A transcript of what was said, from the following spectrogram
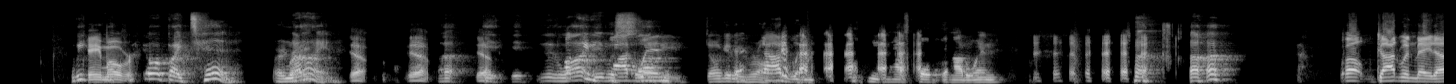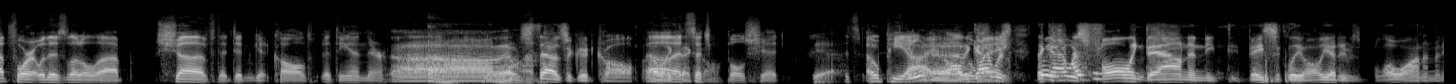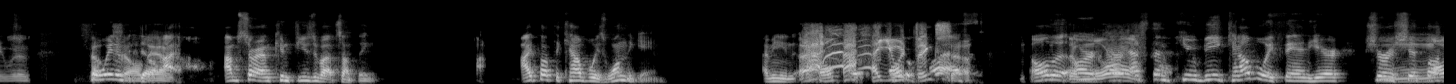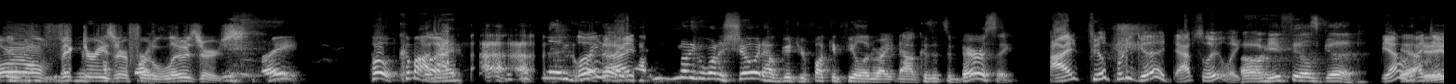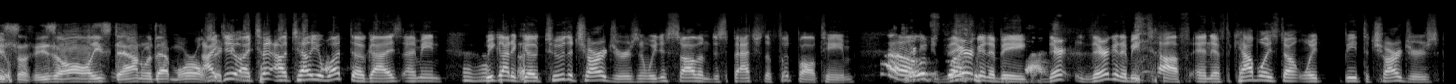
we game we, over. We go up by 10 or right. nine. Yeah. Yeah. Uh, yeah. It, it, it, lot, it was Godwin. sloppy. Don't get me wrong. Godwin. asshole Godwin. well, Godwin made up for it with his little uh, shove that didn't get called at the end there. Oh, that was that was a good call. I oh, like that's that such bullshit. Yeah, it's OPI. Yeah, the, the, guy way. was the wait, guy was think, falling down, and he basically all he had to do was blow on him, and he would have. Fell, wait a minute, though. I, I'm sorry, I'm confused about something. I thought the Cowboys won the game. I mean, all, you all would think so all the, the our, moral, our, SMQB cowboy fan here sure as shit thought moral victories are for losers, right? Hope, come on, man. You're feeling great Look, right I, now. You don't even want to show it how good you're fucking feeling right now because it's embarrassing. I feel pretty good. Absolutely. Oh, he feels good. Yeah, yeah. I do. He's, he's, all he's down with that moral. I victory. do. I tell I'll tell you what though, guys. I mean, we got to go to the Chargers, and we just saw them dispatch the football team. Well, they're, they're going to be they're they're going to be tough, and if the Cowboys don't beat the Chargers,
